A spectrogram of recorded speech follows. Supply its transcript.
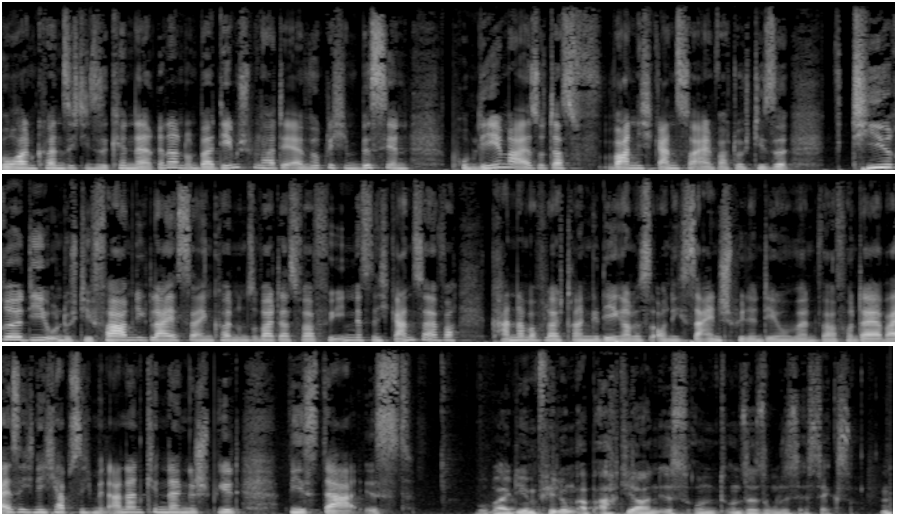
woran können sich diese Kinder erinnern? Und bei dem Spiel hatte er wirklich ein bisschen Probleme. Also das war nicht ganz so einfach durch diese Tiere, die und durch die Farben, die gleich sein können und so weiter. Das war für ihn jetzt nicht ganz so einfach, kann aber vielleicht dran gelegen haben, dass es auch nicht sein Spiel in dem Moment war. Von daher weiß ich nicht, ich habe es nicht mit anderen Kindern gespielt, wie es da ist. Wobei die Empfehlung ab acht Jahren ist und unser Sohn ist erst sechs. Ja,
